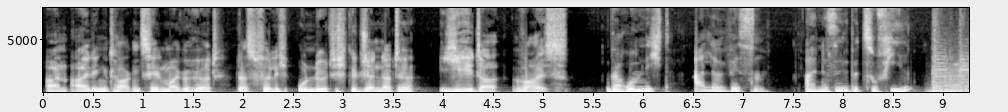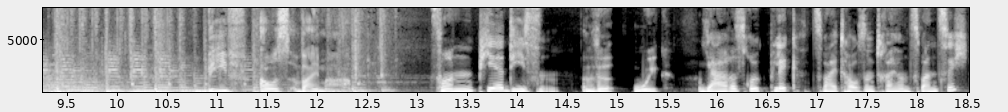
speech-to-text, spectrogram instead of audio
an einigen Tagen zehnmal gehört, das völlig unnötig gegenderte jeder weiß. Warum nicht alle wissen? Eine Silbe zu viel? Beef aus Weimar. Von Pierre Diesen. The Week. Jahresrückblick 2023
